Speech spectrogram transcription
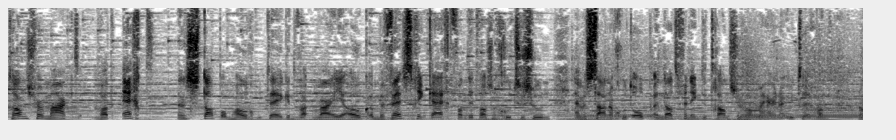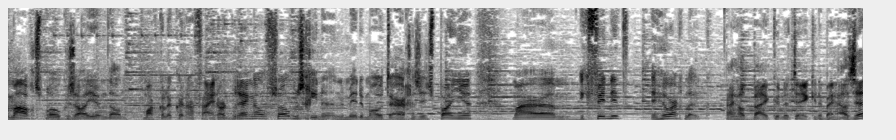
transfer maakt wat echt een stap omhoog betekent. Waar, waar je ook een bevestiging krijgt van dit was een goed seizoen en we staan er goed op. En dat vind ik de transfer van Maher naar Utrecht. Want normaal gesproken zou je hem dan makkelijker naar Feyenoord brengen of zo. Misschien een, middenmotor ergens in Spanje. Maar ehm, ik vind dit heel erg leuk. Hij had bij kunnen tekenen bij AZ.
